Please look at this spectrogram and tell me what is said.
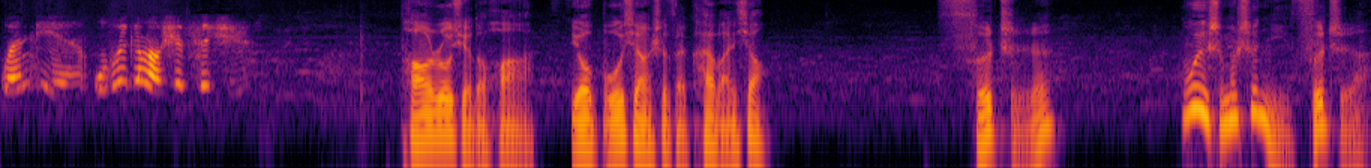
晚点我会跟老师辞职。陶如雪的话又不像是在开玩笑。辞职？为什么是你辞职啊？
